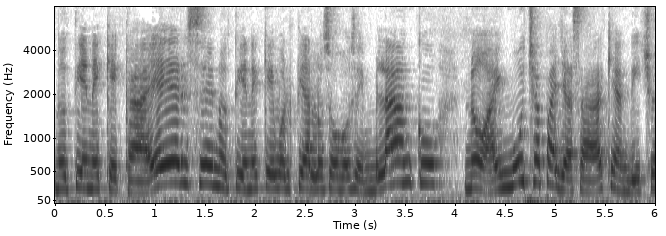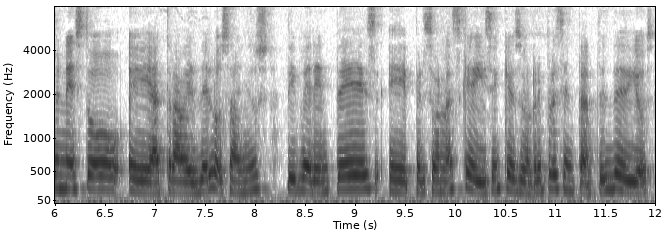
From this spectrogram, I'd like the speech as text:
No tiene que caerse, no tiene que voltear los ojos en blanco. No, hay mucha payasada que han dicho en esto eh, a través de los años diferentes eh, personas que dicen que son representantes de Dios.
